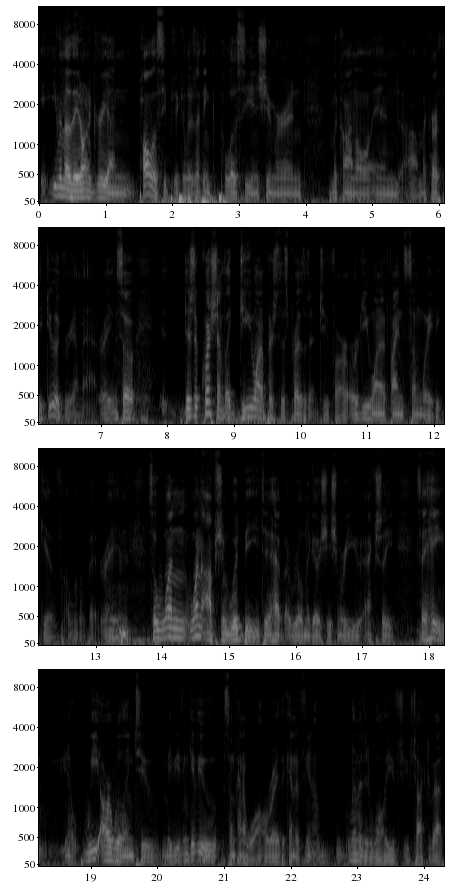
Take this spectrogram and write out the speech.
even though they don't agree on policy particulars, I think Pelosi and Schumer and McConnell and um, McCarthy do agree on that, right? And so uh, there's a question of like, do you want to push this president too far, or do you want to find some way to give a little bit, right? And so one one option would be to have a real negotiation where you actually say, hey, you know, we are willing to maybe even give you some kind of wall, right? The kind of you know limited wall you've you've talked about,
